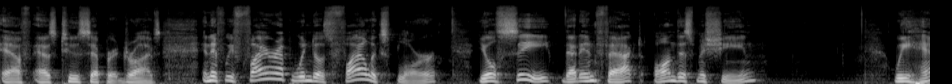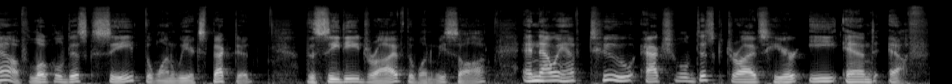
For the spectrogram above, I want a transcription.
F as two separate drives. And if we fire up Windows File Explorer, you'll see that in fact on this machine, we have local disk C, the one we expected, the CD drive, the one we saw, and now we have two actual disk drives here, E and F.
